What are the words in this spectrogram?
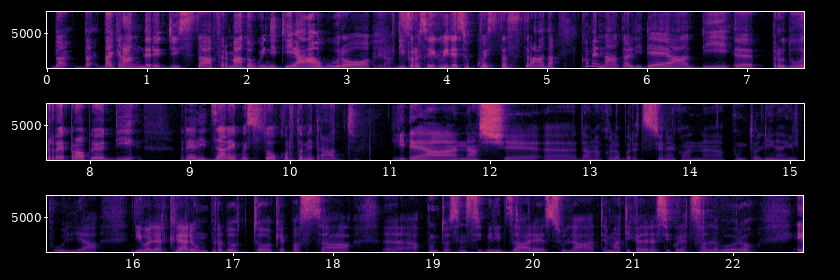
da, da, da, grande regista affermato, quindi ti auguro Grazie. di proseguire su questa strada. Com'è nata l'idea di eh, produrre proprio e di realizzare questo cortometraggio? L'idea nasce eh, da una collaborazione con appunto l'INAIL Puglia di voler creare un prodotto che possa eh, appunto sensibilizzare sulla tematica della sicurezza al lavoro. E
